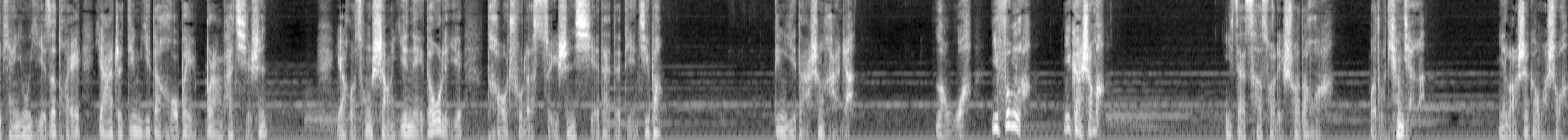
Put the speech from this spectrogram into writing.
天用椅子腿压着丁义的后背，不让他起身，然后从上衣内兜里掏出了随身携带的电击棒。丁义大声喊着：“老吴啊，你疯了！你干什么？你在厕所里说的话，我都听见了。你老实跟我说，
